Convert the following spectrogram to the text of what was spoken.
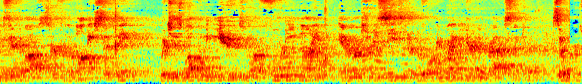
Executive Officer for the Palm Beach Symphony, which is welcoming you to our 49th anniversary season of performing right here in the Kravis Center. So there's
